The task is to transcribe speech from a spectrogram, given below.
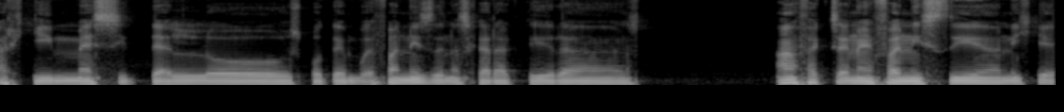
αρχή, μέση, τέλος. Ποτέ εμφανίζεται ένας χαρακτήρας. Αν θα ξαναεμφανιστεί, αν είχε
